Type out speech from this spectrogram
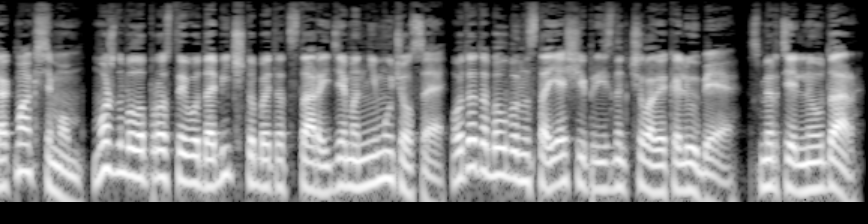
Как максимум, можно было просто его добить, чтобы этот старый демон не мучился. Вот это был бы настоящий признак человеколюбия. Смертельный удар,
